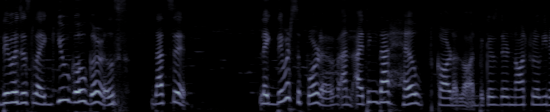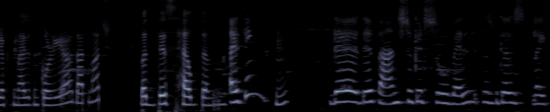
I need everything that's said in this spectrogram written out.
They were just like you go girls. That's it. Like they were supportive and i think that helped KARD a lot because they're not really recognized in korea that much but this helped them. I think Hmm? their their fans took it so well it was because like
